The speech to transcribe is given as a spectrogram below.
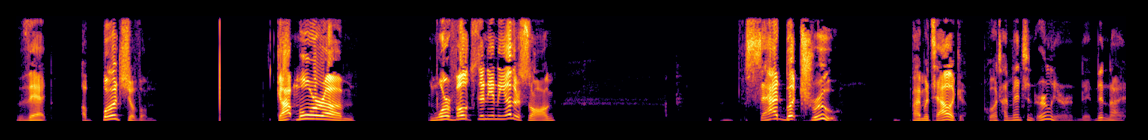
that a bunch of them got more um more votes than any other song. Sad but true by Metallica what I mentioned earlier, didn't I?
